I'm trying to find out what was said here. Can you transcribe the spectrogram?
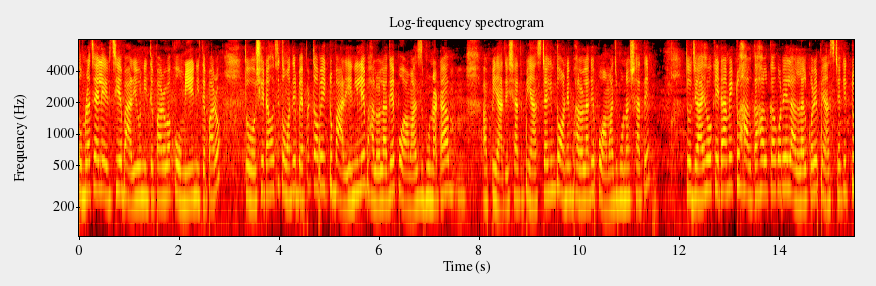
তোমরা চাইলে এর চেয়ে বাড়িয়েও নিতে পারো বা কমিয়ে নিতে পারো। তো সেটা হচ্ছে তোমাদের ব্যাপার। তবে একটু বাড়িয়ে নিলে ভালো লাগে পোয়া মাছ ভুনাটা পেঁয়াজের সাথে। পেঁয়াজটা কিন্তু অনেক ভালো লাগে পোয়া মাছ ভুনার সাথে। তো যাই হোক, এটা আমি একটু হালকা হালকা করে, লাল লাল করে পেঁয়াজটাকে একটু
